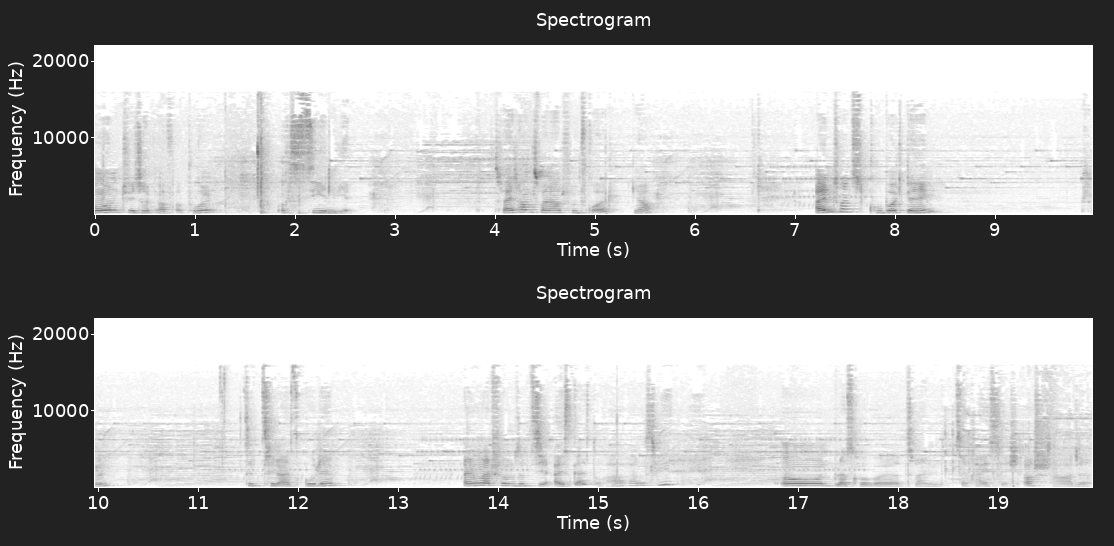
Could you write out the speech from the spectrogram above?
Und wir drücken auf Abholen. Was ziehen wir? 2205 Gold, ja. 21 Kobold Gang. Schön. 17 als Golem. 175 Eisgeist. Oha, war das viel? Und Blasrobe 32. Ach, schade.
